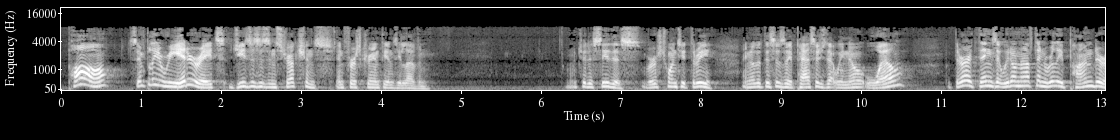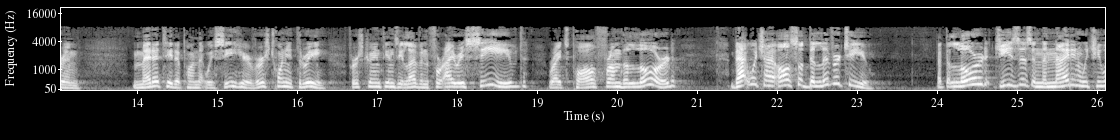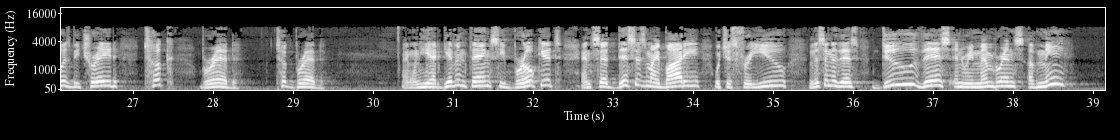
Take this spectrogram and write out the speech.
Paul simply reiterates Jesus' instructions in 1 Corinthians 11. I want you to see this. Verse 23. I know that this is a passage that we know well, but there are things that we don't often really ponder and meditate upon that we see here. Verse 23, 1 Corinthians 11. For I received, writes Paul, from the Lord that which I also delivered to you. That the Lord Jesus, in the night in which he was betrayed, took bread. Took bread. And when he had given thanks, he broke it and said, This is my body, which is for you. Listen to this. Do this in remembrance of me.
